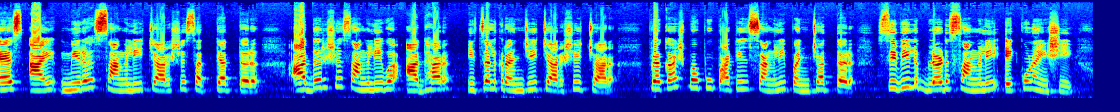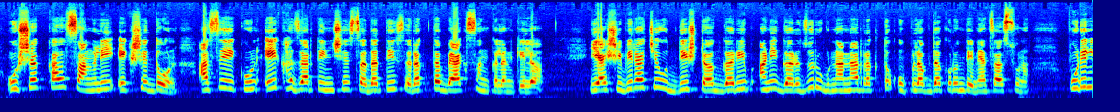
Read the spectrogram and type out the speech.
S I Miraj Sangli चारशे सत्याहत्तर आदर्श सांगली व आधार इचलकरंजी चारशे चार प्रकाश बापू पाटील सांगली पंच्याहत्तर सिव्हिल ब्लड सांगली एकोणऐंशी उषक्काल सांगली एकशे दोन असे एकूण एक हजार तीनशे सदतीस रक्त बॅग संकलन केलं. या शिबिराचे उद्दिष्ट गरीब आणि गरजू रुग्णांना रक्त उपलब्ध करून देण्याचं असून पुढील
